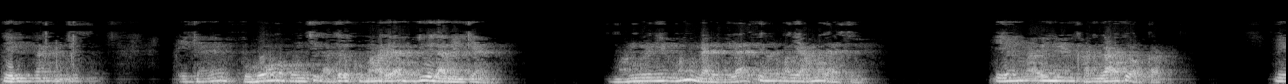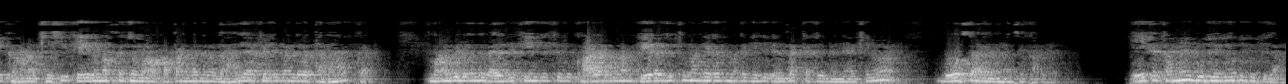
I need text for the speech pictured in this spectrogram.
ඒ කියන්නේ ඒ කියන්නේ බොහෝම පුංචි අදල කුමාරයා බුදු වෙලා මේ කියන්නේ. මං වෙනේ මම මැරෙලා ඒකට මගේ අම්මා දැස්සේ. එහෙම වෙනින් කනගාටුවක් අක්ක. මේ කහන කිසි තේරුමක් නැතුව මාව කපන්න හදන ගහලා පිළිබඳව තරහක් කර. මා පිළිබඳ වැරදි කියන සුළු කාලගුණම් පෙරදිතුමාගේ මට කිසි වෙනසක් ඇති වෙන්නේ නැහැ කියනවා බෝසතාණන් වහන්සේ කාලේ. ඒක තමයි බුදු වෙනකොට පිටිලා.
